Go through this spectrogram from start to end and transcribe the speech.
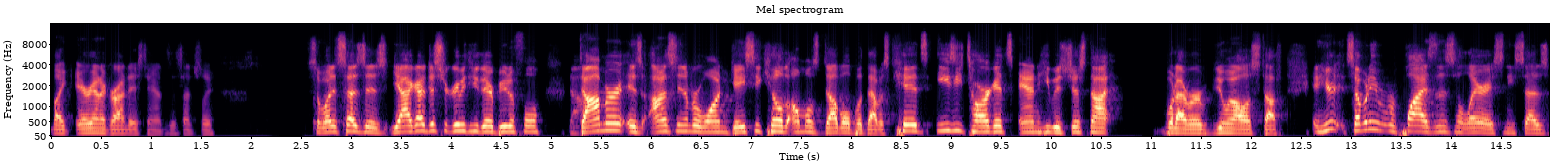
like Ariana Grande stands essentially. So what it says is, yeah, I gotta disagree with you there, beautiful. Dahmer is honestly number one. Gacy killed almost double, but that was kids, easy targets, and he was just not whatever doing all this stuff. And here somebody replies, and this is hilarious, and he says,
